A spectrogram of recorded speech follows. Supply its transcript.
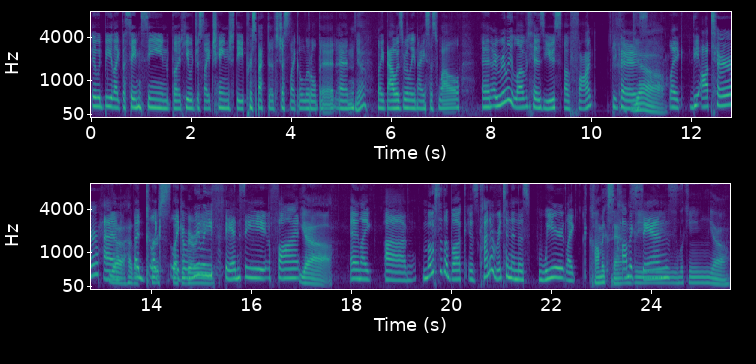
it would be like the same scene, but he would just like change the perspectives just like a little bit. And Yeah. like that was really nice as well. And I really loved his use of font because Yeah. like the author had, Yeah, had, like, a, curse, like, like, like, a a very- really fancy font Yeah. and like um most of the book is kind of written in this weird like Comic Sans. Comic Sans. looking. Yeah.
